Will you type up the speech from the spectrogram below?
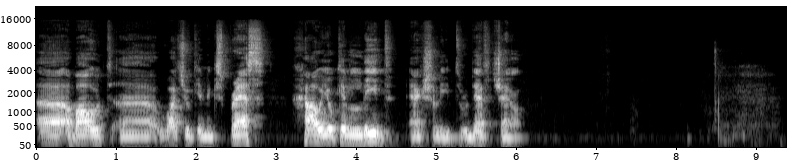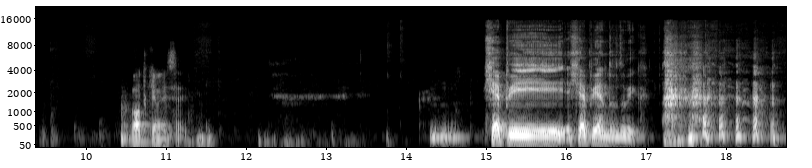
uh, about uh, what you can express how you can lead actually through that channel. What can i say happy happy end of the week.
